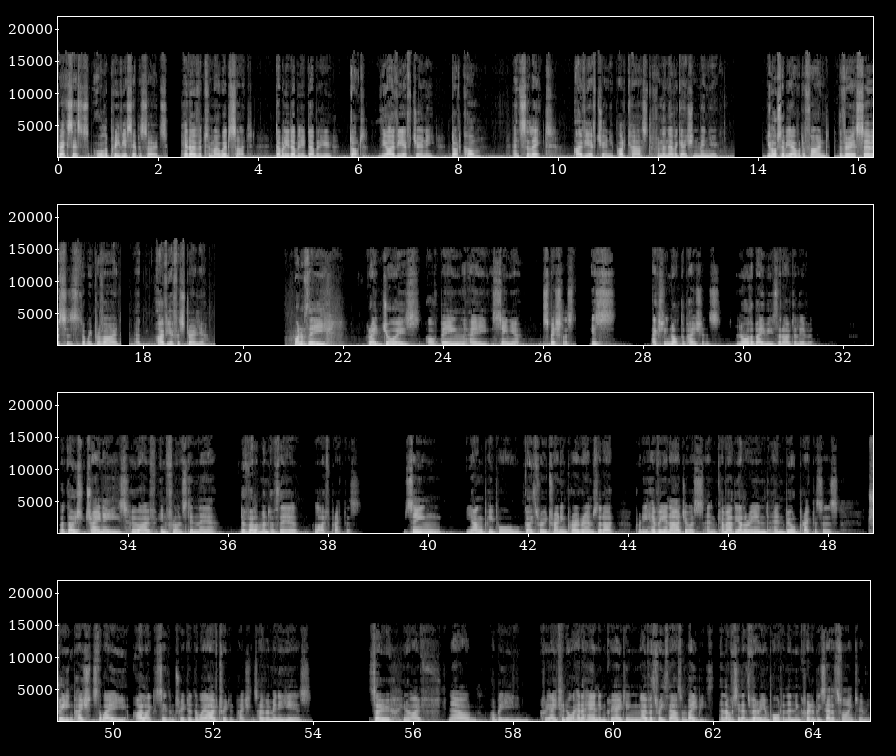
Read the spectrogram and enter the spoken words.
To access all the previous episodes, head over to my website www.theivfjourney.com and select IVF Journey Podcast from the navigation menu. You'll also be able to find the various services that we provide at IVF Australia. One of the great joys of being a senior specialist is actually not the patients nor the babies that I've delivered. But those trainees who I've influenced in their development of their life practice. Seeing young people go through training programs that are pretty heavy and arduous and come out the other end and build practices, treating patients the way I like to see them treated, the way I've treated patients over many years. So, you know, I've now probably created or had a hand in creating over 3,000 babies. And obviously, that's very important and incredibly satisfying to me.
